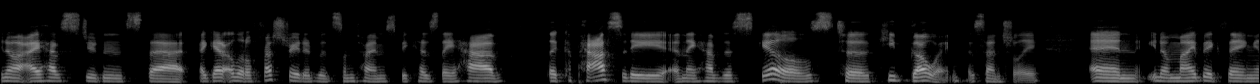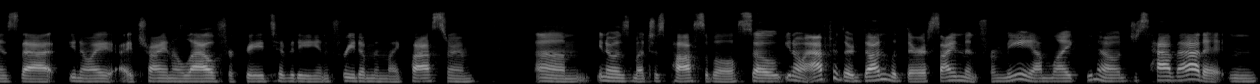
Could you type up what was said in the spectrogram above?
you know, I have students that I get a little frustrated with sometimes because they have the capacity and they have the skills to keep going essentially. And, you know, my big thing is that, you know, I, I try and allow for creativity and freedom in my classroom um, you know, as much as possible. So, you know, after they're done with their assignment for me, I'm like, you know, just have at it. And,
